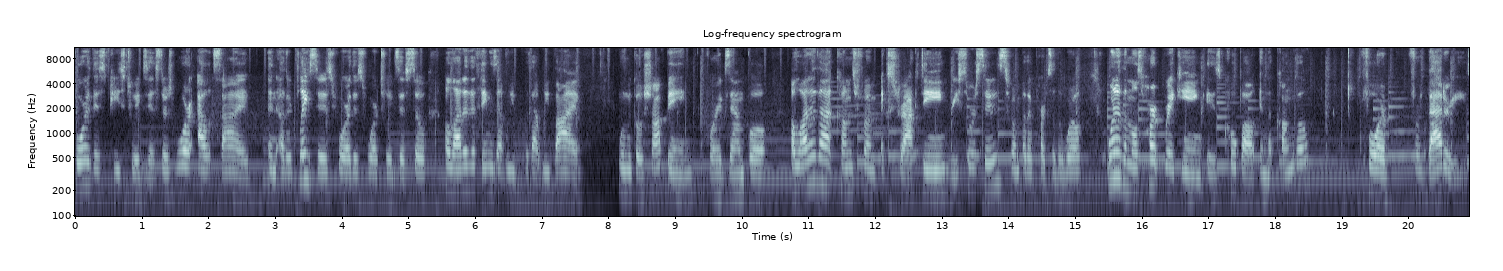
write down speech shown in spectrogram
for this peace to exist. There's war outside in other places for this war to exist. So a lot of the things that we that we buy when we go shopping, for example, a lot of that comes from extracting resources from other parts of the world. One of the most heartbreaking is cobalt in the Congo for for batteries,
